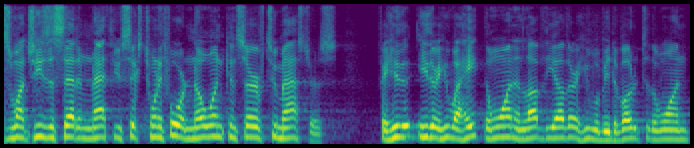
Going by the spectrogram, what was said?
is what Jesus said in Matthew 6 24 No one can serve two masters. For either he will hate the one and love the other, he will be devoted to the one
